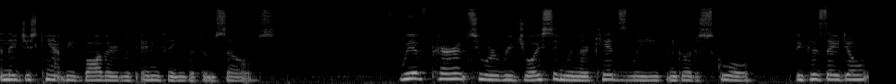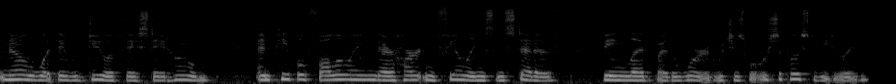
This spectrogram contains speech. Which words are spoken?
and they just can't be bothered with anything but themselves. We have parents who are rejoicing when their kids leave and go to school because they don't know what they would do if they stayed home, and people following their heart and feelings instead of being led by the word, which is what we're supposed to be doing.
